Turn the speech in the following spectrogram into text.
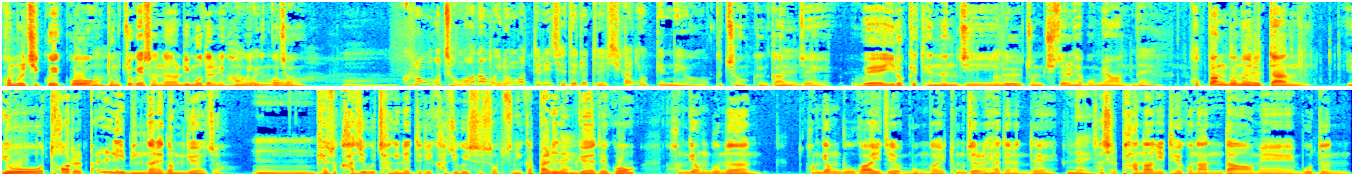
건물 짓고 있고 어. 동쪽에서는 리모델링 하고, 하고 있는 있고. 거죠. 어, 그럼 뭐 정화나 뭐 이런 것들이 제대로 될 시간이 없겠네요. 그렇죠. 그러니까 네. 이제 왜 이렇게 됐는지를 어. 좀 취재를 해보면 네. 국방부는 일단 요 털을 빨리 민간에 넘겨야죠. 음. 계속 가지고 자기네들이 가지고 있을 수 없으니까 빨리 네. 넘겨야 되고 환경부는 환경부가 이제 뭔가의 통제를 해야 되는데 네. 사실 반환이 되고 난 다음에 모든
